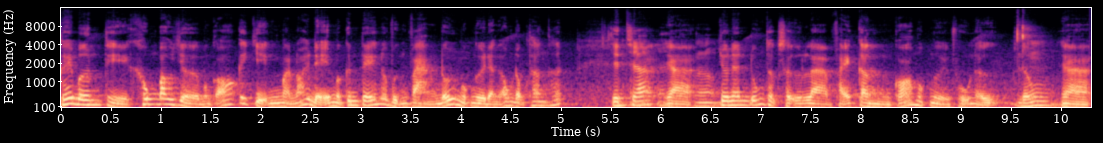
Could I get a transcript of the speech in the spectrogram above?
kế bên thì không bao giờ mà có cái chuyện mà nói để mà kinh tế nó vững vàng đối với một người đàn ông độc thân hết. Chính xác. Dạ. Đó. cho nên đúng thực sự là phải cần có một người phụ nữ. Đúng. Dạ.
